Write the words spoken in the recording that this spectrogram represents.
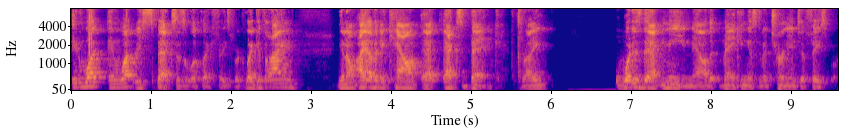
In what in what respects does it look like Facebook? Like if I'm, you know, I have an account at X bank, right? What does that mean now that banking is going to turn into Facebook?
